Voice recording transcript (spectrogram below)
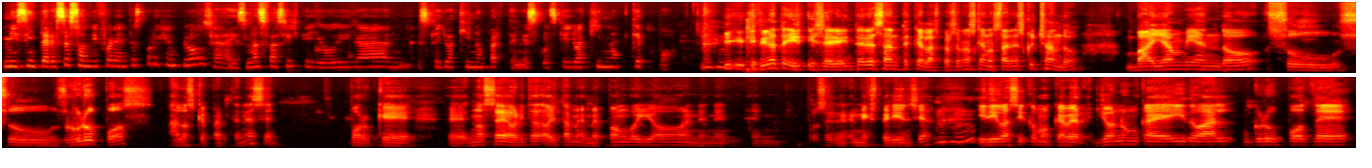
mis intereses son diferentes, por ejemplo, o sea, es más fácil que yo diga, es que yo aquí no pertenezco, es que yo aquí no quepo. Y, y fíjate, y, y sería interesante que las personas que nos están escuchando vayan viendo su- sus grupos a los que pertenecen. Porque, eh, no sé, ahorita, ahorita me, me pongo yo en, en- en- en, pues, en- mi experiencia Ujú. y digo así como que, a ver, yo nunca he ido al grupo de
